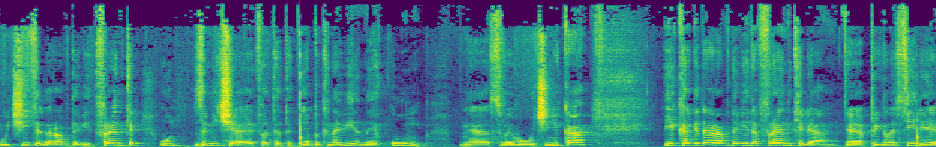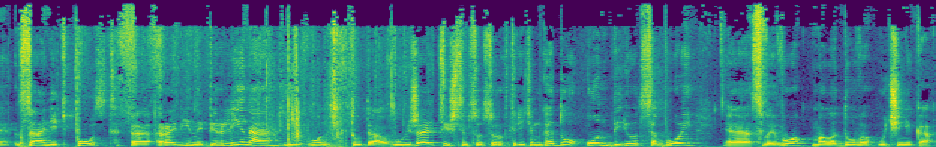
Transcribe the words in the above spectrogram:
учитель, Рав Давид Френкель, он замечает вот этот необыкновенный ум своего ученика, и когда Рав Давида Френкеля э, пригласили занять пост э, раввина Берлина, и он туда уезжает в 1743 году, он берет с собой э, своего молодого ученика.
